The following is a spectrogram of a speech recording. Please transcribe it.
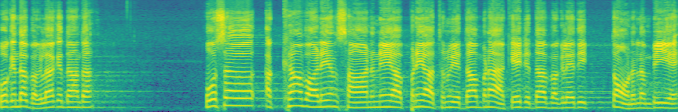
ਉਹ ਕਹਿੰਦਾ ਬਗਲਾ ਕਿੱਦਾਂ ਦਾ? ਉਸ ਅੱਖਾਂ ਵਾਲੇ ਇਨਸਾਨ ਨੇ ਆਪਣੇ ਹੱਥ ਨੂੰ ਇਦਾਂ ਬਣਾ ਕੇ ਜਿੱਦਾਂ ਬਗਲੇ ਦੀ ਧੌਣ ਲੰਬੀ ਹੈ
